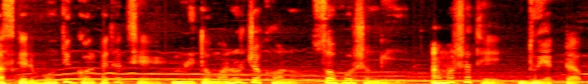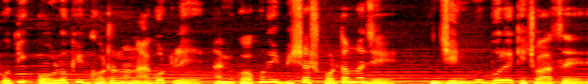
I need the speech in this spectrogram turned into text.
আজকের ভৌতিক গল্পে থাকছে মৃত মানুষ যখন সফর সঙ্গী। আমার সাথে দুই একটা অতি অলৌকিক ঘটনা না ঘটলে আমি কখনোই বিশ্বাস করতাম না যে জিনবুত বলে কিছু আছে।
